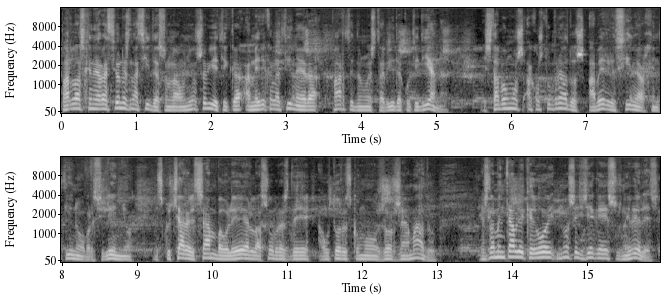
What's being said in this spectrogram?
Para las generaciones nacidas en la Unión Soviética, América Latina era parte de nuestra vida cotidiana. Estábamos acostumbrados a ver el cine argentino o brasileño, escuchar el samba o leer las obras de autores como Jorge Amado. Es lamentable que hoy no se llegue a esos niveles,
